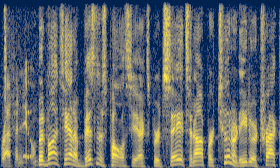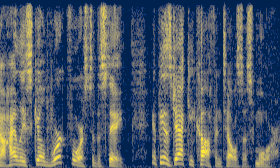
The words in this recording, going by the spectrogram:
revenue. But Montana business policy experts say it's an opportunity to attract a highly skilled workforce to the state. MTN's Jackie Coffin tells us more.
